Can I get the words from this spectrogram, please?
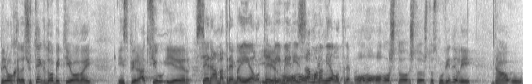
prilog, kada ću tek dobiti ovaj inspiraciju, jer Sve nama treba i jelo. Tebi i meni, ovo- samo nam jelo treba. ovo, ovo što, što, što smo videli da u,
